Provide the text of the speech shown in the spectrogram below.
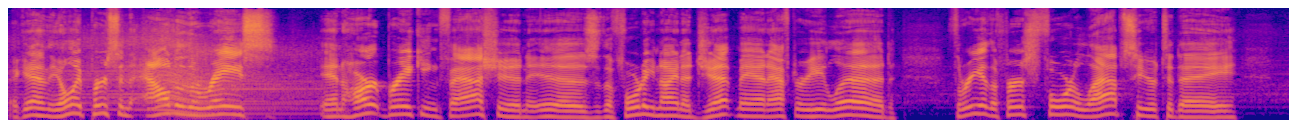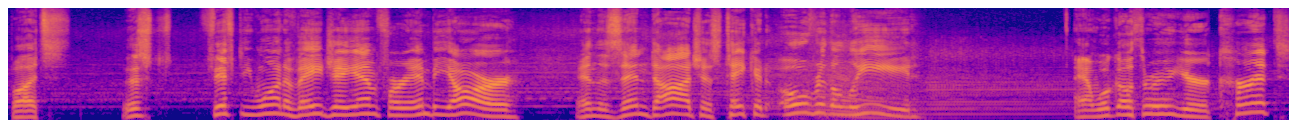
Again, the only person out of the race in heartbreaking fashion is the 49 of Jetman after he led three of the first four laps here today. But this 51 of AJM for MBR and the Zen Dodge has taken over the lead. And we'll go through your current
